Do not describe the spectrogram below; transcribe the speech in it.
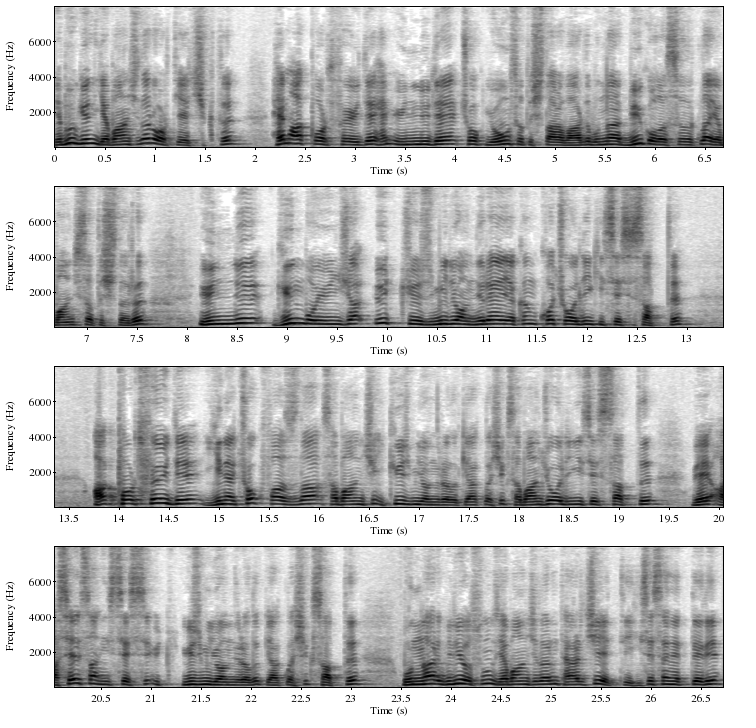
Ve bugün yabancılar ortaya çıktı. Hem AK portföyde hem ünlüde çok yoğun satışlar vardı. Bunlar büyük olasılıkla yabancı satışları. Ünlü gün boyunca 300 milyon liraya yakın Koç Holding hissesi sattı. Ak portföyde yine çok fazla Sabancı 200 milyon liralık yaklaşık Sabancı Holding hissesi sattı ve Aselsan hissesi 100 milyon liralık yaklaşık sattı. Bunlar biliyorsunuz yabancıların tercih ettiği hisse senetleri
